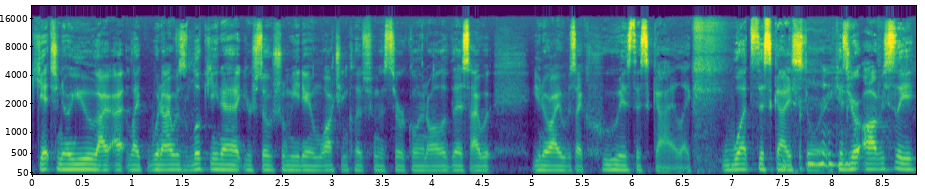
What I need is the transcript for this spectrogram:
get to know you. I, I like when I was looking at your social media and watching clips from the circle and all of this. I would, you know, I was like, who is this guy? Like, what's this guy's story? Because you're obviously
